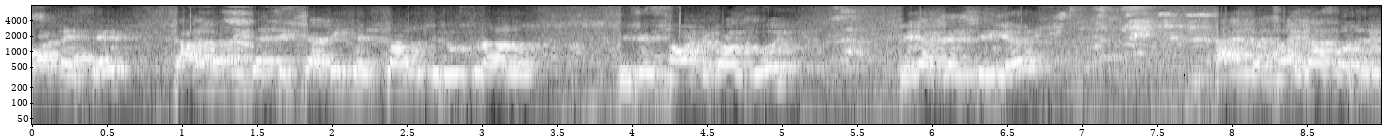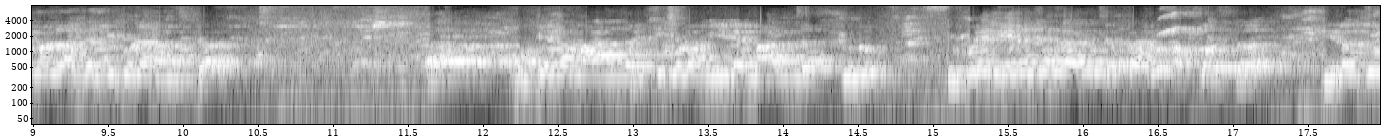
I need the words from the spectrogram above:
what I said చాలా మంది ఇంకా చిక్ చాటింగ్ చేస్తున్నారు తిరుగుతున్నారు. It is not at all good pay attention here and మహిళా సోదరి అందరికీ కూడా నమస్కారం. ముఖ్యంగా మా అందరికీ కూడా మీరే మార్గదర్శకులు ఇప్పుడే నీరజ గారు చెప్పారు అఫ్కోర్స్ ఈరోజు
